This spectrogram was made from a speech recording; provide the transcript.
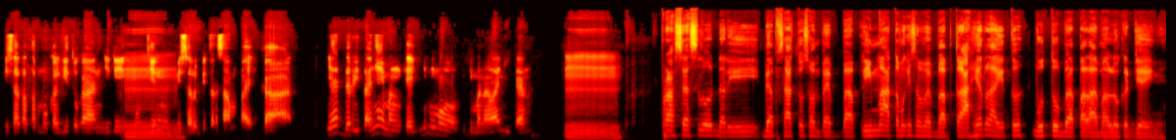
bisa tatap muka gitu kan. Jadi hmm. mungkin bisa lebih tersampaikan ya deritanya emang kayak gini mau gimana lagi kan. Hmm. Proses lo dari bab 1 sampai bab 5 atau mungkin sampai bab terakhir lah itu butuh berapa lama lo kerja ini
